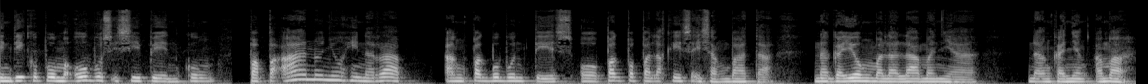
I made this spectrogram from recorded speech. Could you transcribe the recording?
Hindi ko po maubos isipin kung papaano nyo hinarap ang pagbubuntis o pagpapalaki sa isang bata na gayong malalaman niya na ang kanyang ama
